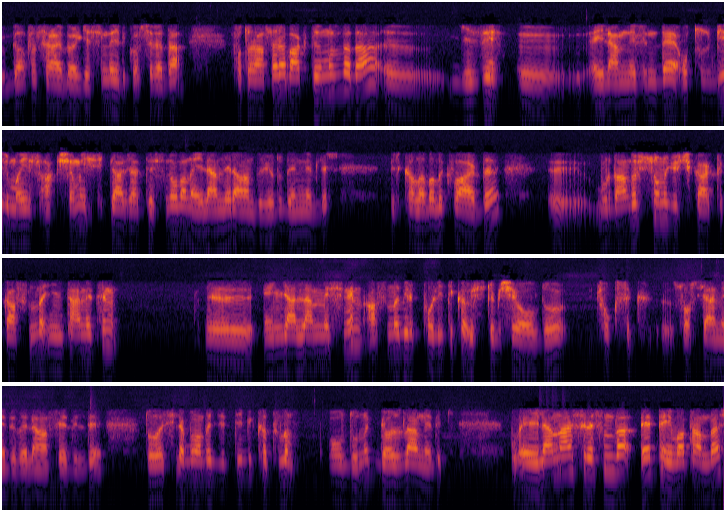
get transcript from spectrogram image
Galatasaray bölgesindeydik o sırada. Fotoğraflara baktığımızda da e, gezi e, eylemlerinde 31 Mayıs akşamı İstiklal Caddesi'nde olan eylemleri andırıyordu denilebilir. Bir kalabalık vardı. E, buradan da şu sonucu çıkarttık aslında internetin e, engellenmesinin aslında bir politika üstü bir şey olduğu çok sık e, sosyal medyada lanse edildi. Dolayısıyla buna da ciddi bir katılım olduğunu gözlemledik. Bu eylemler sırasında epey vatandaş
